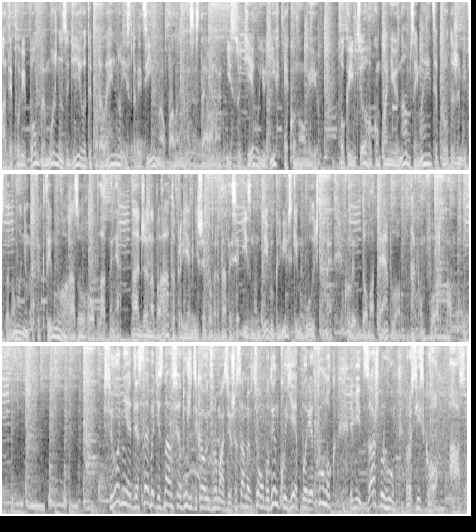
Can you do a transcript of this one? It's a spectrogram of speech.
а теплові помпи можна задіювати паралельно із традиційними опаленими системами і суттєвою їх економією. Окрім цього, компанія нам займається продажем і встановленням ефективного газового обладнання, адже набагато приємніше повертатися із мандрівок львівськими вуличками, коли вдома тепло та комфортно. Сьогодні я для себе дізнався дуже цікаву інформацію, що саме в цьому будинку є порятунок від зашборгу російського газу.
